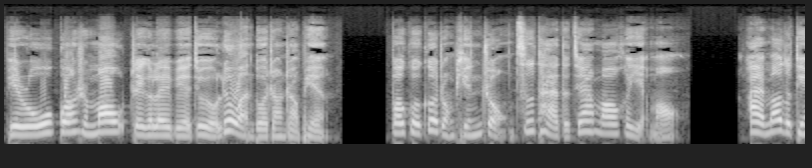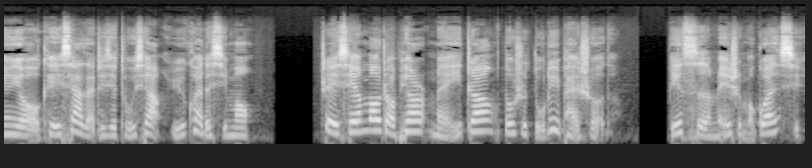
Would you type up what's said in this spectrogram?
比如，光是猫这个类别就有六万多张照片，包括各种品种、姿态的家猫和野猫。爱猫的听友可以下载这些图像，愉快的吸猫。这些猫照片每一张都是独立拍摄的。彼此没什么关系。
